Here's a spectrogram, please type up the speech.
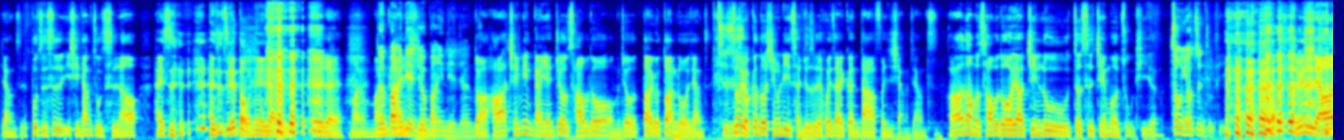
这样子，不只是一起当主持，然后还是 还是直接抖内这样子，对对对，蛮蛮能帮一点就帮一点，这样子。对吧、好了，前面感言就差不多，我们就到一个段落这样子。是是之后有更多心路历程，就是会再跟大家分享这样子。好了，那我们差不多要进入这次节目的主题了。终于要进主题，前面聊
